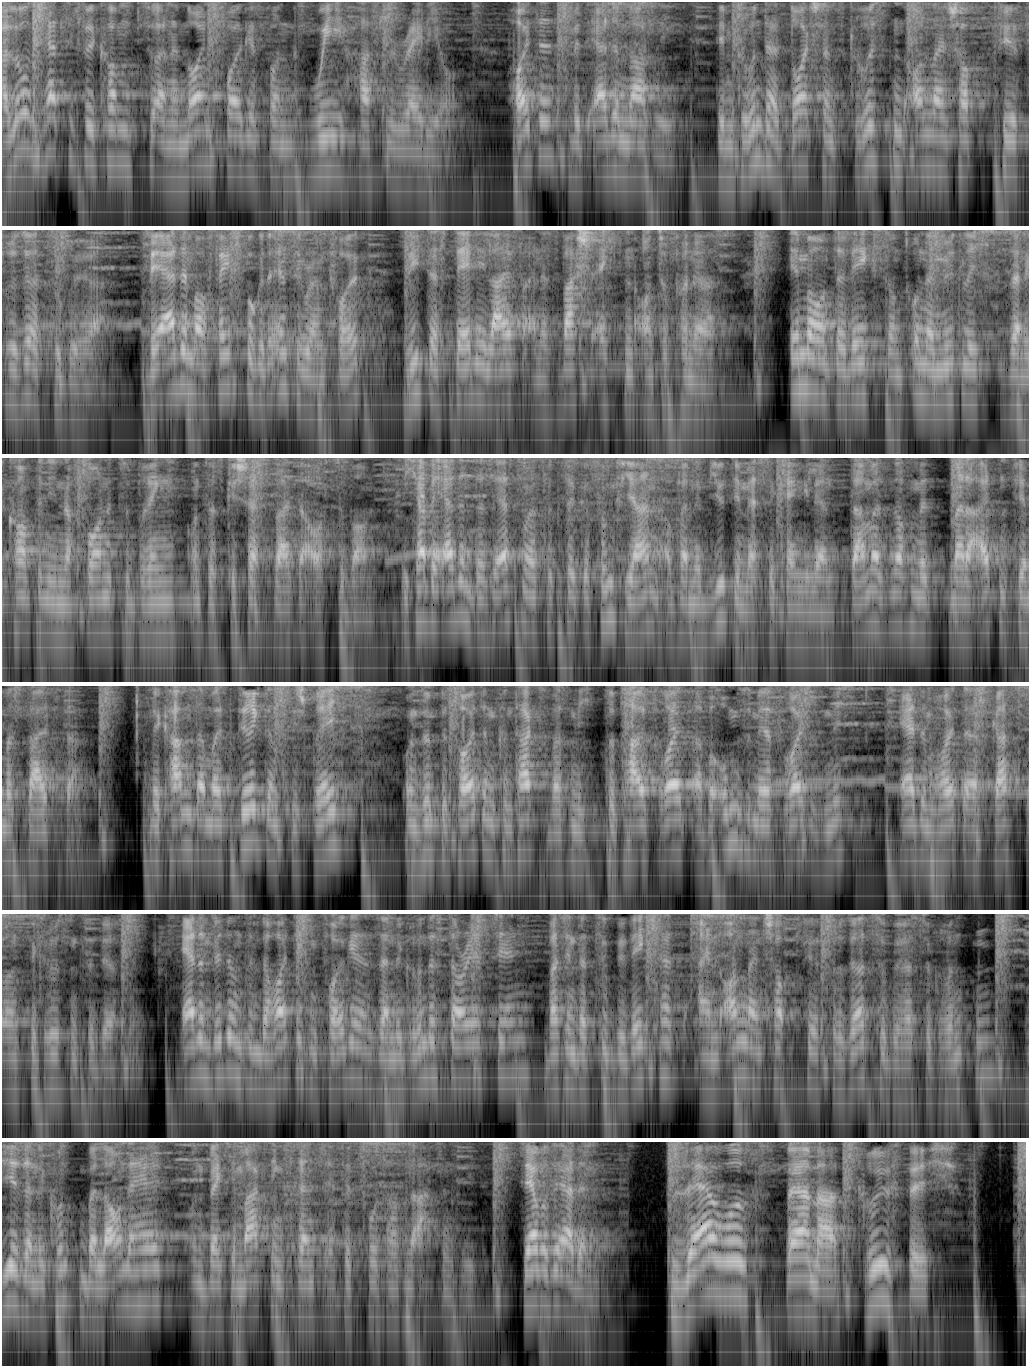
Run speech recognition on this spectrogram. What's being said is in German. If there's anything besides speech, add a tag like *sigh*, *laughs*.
Hallo und herzlich willkommen zu einer neuen Folge von We Hustle Radio. Heute mit Erdem Nasri, dem Gründer Deutschlands größten Online-Shop für Friseurzubehör. Wer Erdem auf Facebook oder Instagram folgt, sieht das Daily Life eines waschechten Entrepreneurs. Immer unterwegs und unermüdlich, seine Company nach vorne zu bringen und das Geschäft weiter auszubauen. Ich habe Erdem das erste Mal vor circa fünf Jahren auf einer Beauty-Messe kennengelernt, damals noch mit meiner alten Firma Stylestar. Wir kamen damals direkt ins Gespräch und sind bis heute in Kontakt, was mich total freut. Aber umso mehr freut es mich, Erdem heute als Gast bei uns begrüßen zu dürfen. Erdem wird uns in der heutigen Folge seine Gründerstory erzählen, was ihn dazu bewegt hat, einen Online-Shop für Friseurzubehör zu gründen, wie er seine Kunden bei Laune hält und welche Marketingtrends er für 2018 sieht. Servus Erdem. Servus Bernhard, grüß dich.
